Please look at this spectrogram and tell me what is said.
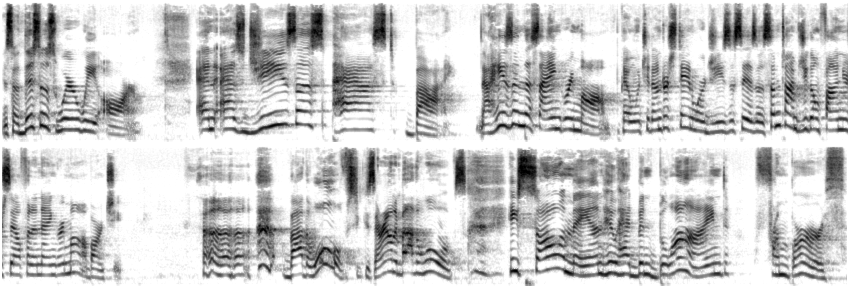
And so this is where we are. And as Jesus passed by, now he's in this angry mob. Okay, I want you to understand where Jesus is. And sometimes you're to find yourself in an angry mob, aren't you? by the wolves. Surrounded by the wolves. He saw a man who had been blind from birth.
